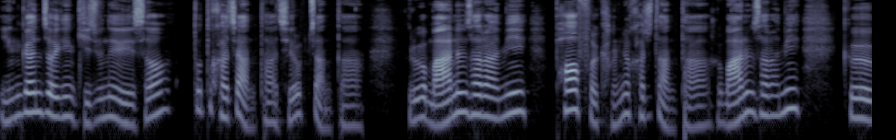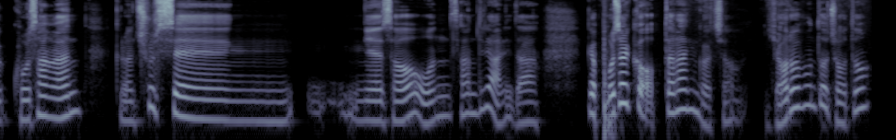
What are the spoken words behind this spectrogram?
인간적인 기준에 의해서 똑똑하지 않다, 지롭지 않다. 그리고 많은 사람이 파워풀, 강력하지도 않다. 많은 사람이 그 고상한 그런 출생에서 온 사람들이 아니다. 그러니까 보잘 거 없다라는 거죠. 여러분도 저도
